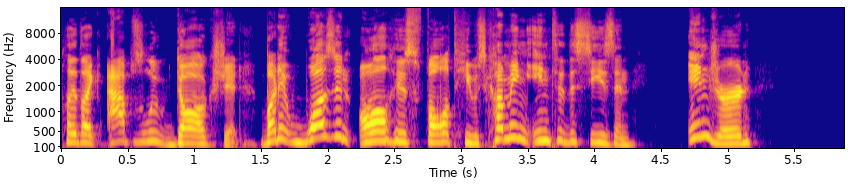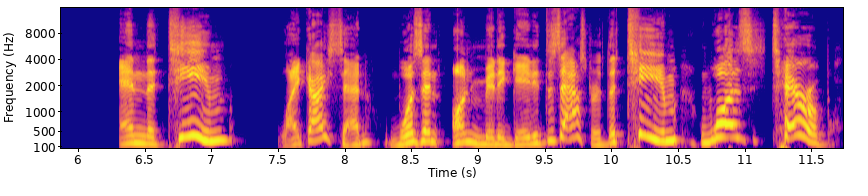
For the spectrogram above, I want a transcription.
played like absolute dog shit. But it wasn't all his fault. He was coming into the season injured, and the team, like I said, was an unmitigated disaster. The team was terrible.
